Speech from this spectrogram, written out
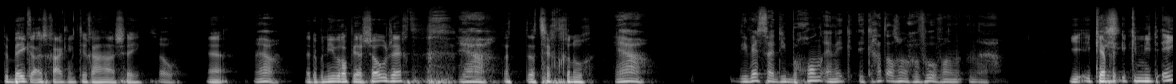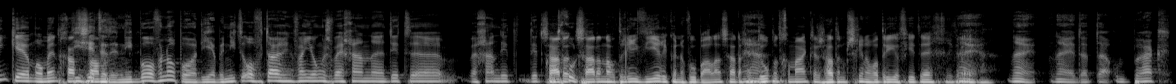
de bekeruitschakeling tegen HSC. Zo. Ja. Ja. Ja, de manier waarop jij zo zegt, Ja. dat, dat zegt genoeg. Ja. Die wedstrijd die begon en ik, ik had al zo'n gevoel van... Nou, Je, ik heb Die- ik heb niet één keer een moment gehad die van... zitten er niet bovenop hoor. Die hebben niet de overtuiging van jongens, wij gaan eh, dit, eh wij gaan dit, dit Ze hadden, goed. ze hadden nog drie, vier kunnen voetballen. Ze hadden geen doelpunt gemaakt en ze hadden misschien nog wel drie of vier tegen gekregen. Nee, nee, nee dat, dat ontbrak.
